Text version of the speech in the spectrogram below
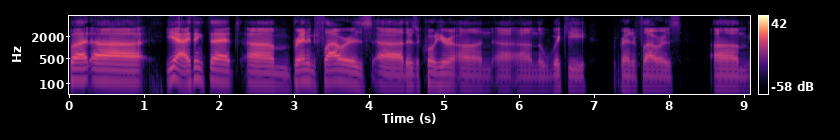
but uh, yeah, I think that um, Brandon Flowers. Uh, there's a quote here on uh, on the wiki Brandon Flowers. Um,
